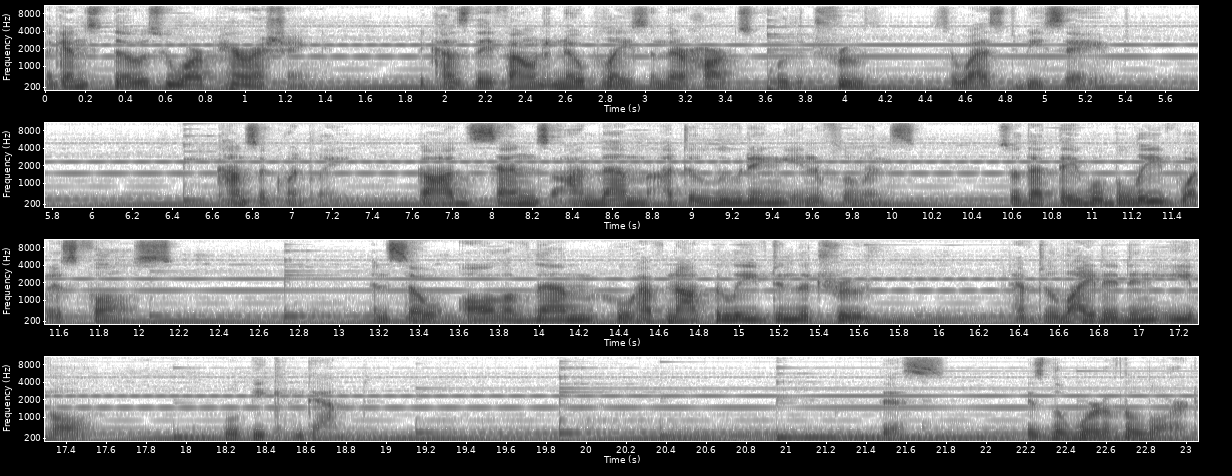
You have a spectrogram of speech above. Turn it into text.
against those who are perishing, because they found no place in their hearts for the truth so as to be saved. Consequently, God sends on them a deluding influence, so that they will believe what is false. And so all of them who have not believed in the truth, but have delighted in evil, will be condemned. This is the word of the Lord.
